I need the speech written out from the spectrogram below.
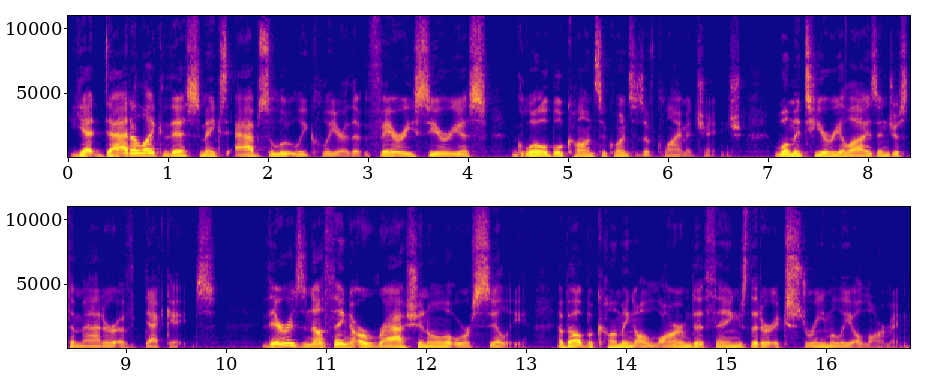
Yet data like this makes absolutely clear that very serious global consequences of climate change will materialize in just a matter of decades. There is nothing irrational or silly about becoming alarmed at things that are extremely alarming.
